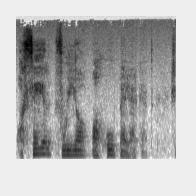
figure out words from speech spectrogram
A szél fújja a hópelyheket. És,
